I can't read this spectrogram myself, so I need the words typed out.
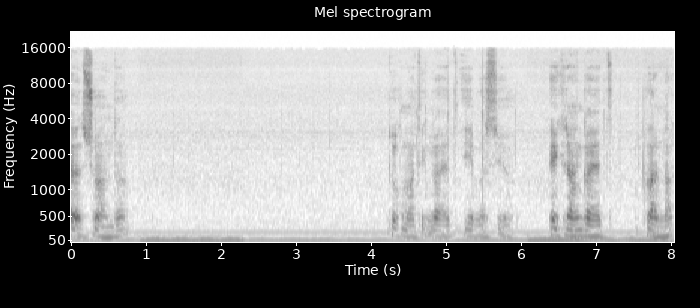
Evet şu anda dokunmatik gayet iyi basıyor. Ekran gayet parlak.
